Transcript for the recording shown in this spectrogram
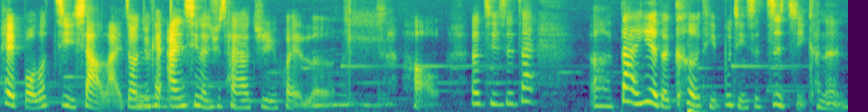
paper 都记下来，这样你就可以安心的去参加聚会了。好，那其实，在呃，待业的课题不仅是自己，可能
